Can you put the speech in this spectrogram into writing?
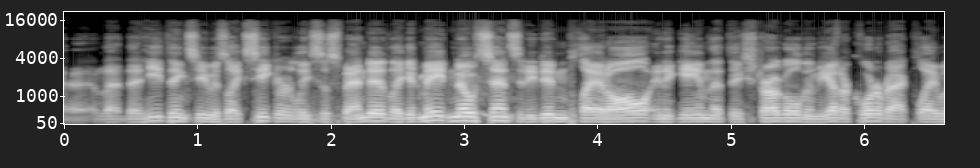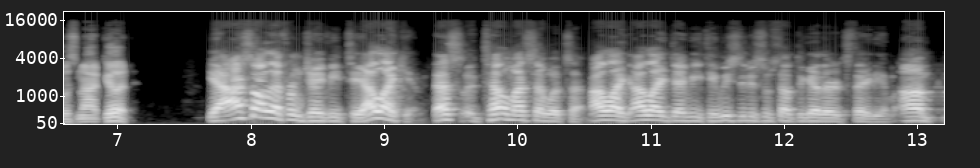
uh, that, that he thinks he was like secretly suspended. Like it made no sense that he didn't play at all in a game that they struggled and the other quarterback play was not good. Yeah, I saw that from JVT. I like him. That's tell him I said what's up. I like I like JVT. We to do some stuff together at Stadium. Um,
